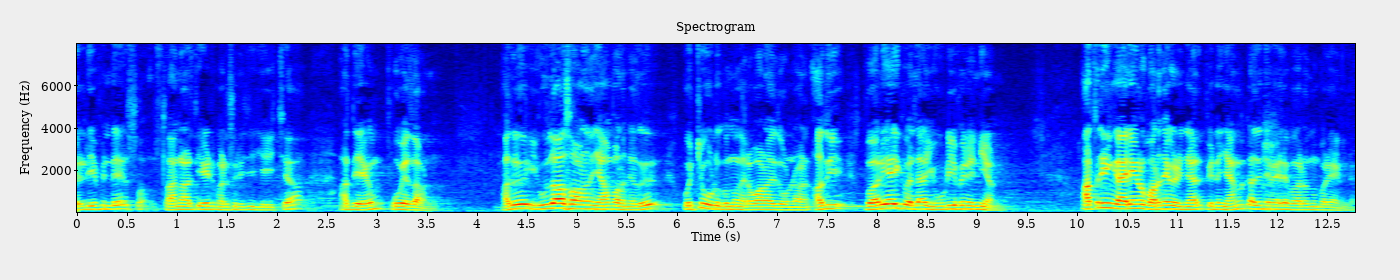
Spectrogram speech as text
എൽ ഡി എഫിന്റെ സ്ഥാനാർത്ഥിയായിട്ട് മത്സരിച്ച് ജയിച്ച അദ്ദേഹം പോയതാണ്. അത് യുവദാസാണെന്ന് ഞാൻ പറഞ്ഞത് ഒറ്റ കൊടുക്കുന്ന നിലപാടായതുകൊണ്ടാണ്. അത് വേറെ ആയിക്കുമല്ല യു ഡി എഫിന് തന്നെയാണ്. അത്രയും കാര്യങ്ങൾ പറഞ്ഞു കഴിഞ്ഞാൽ പിന്നെ ഞങ്ങൾക്ക് അതിന്റെ മേലെ വേറെ ഒന്നും പറയാനില്ല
